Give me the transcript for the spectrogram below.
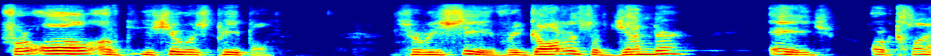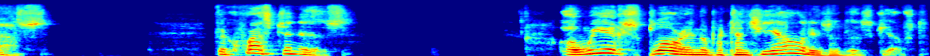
for all of Yeshua's people to receive, regardless of gender, age, or class. The question is are we exploring the potentialities of this gift?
